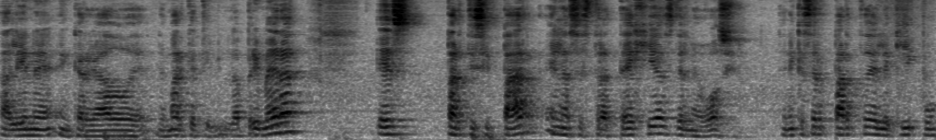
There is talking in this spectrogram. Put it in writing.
alguien e, encargado de, marketing. La primera es participar en las estrategias del negocio. Tiene que ser parte del equipo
